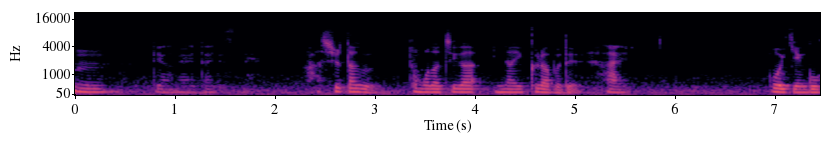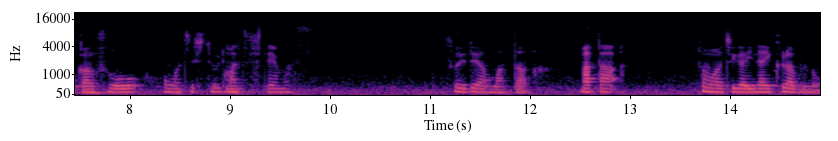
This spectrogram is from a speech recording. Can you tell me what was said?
うん。ていうのもやりたいですね。ハッシュタグ友達がいないクラブではい。ご意見ご感想をお待ちしておりおます。待ちしています。それではまた。また。友達がいないクラブの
